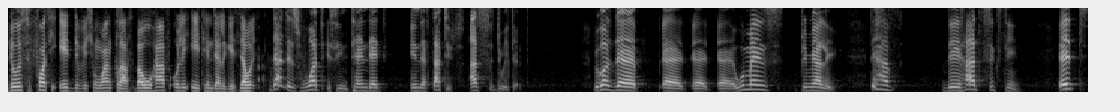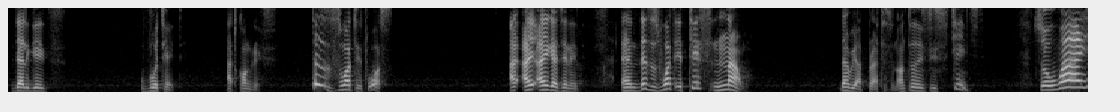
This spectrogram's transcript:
those 48 Division 1 clubs, but we'll have only 18 delegates? That, that is what is intended in the statutes as situated. Because the uh, uh, uh, Women's Premier League, they have they had 16. Eight delegates voted at Congress. This is what it was. I, I, you getting it? And this is what it is now that we are practicing until it is changed. So why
